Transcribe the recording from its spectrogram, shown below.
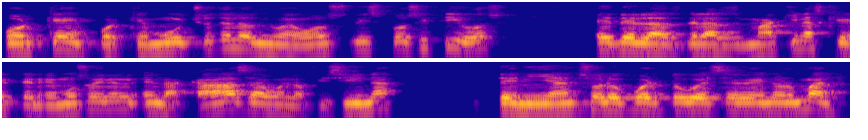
¿Por qué? Porque muchos de los nuevos dispositivos de las, de las máquinas que tenemos hoy en, la casa o en la oficina tenían solo puerto USB normal,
